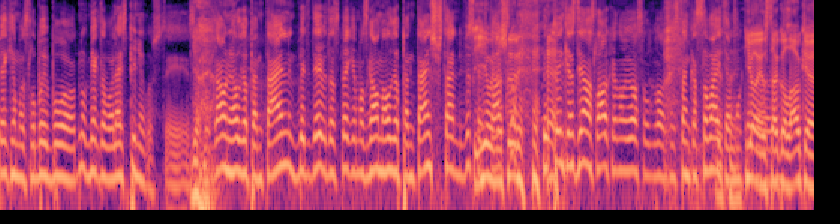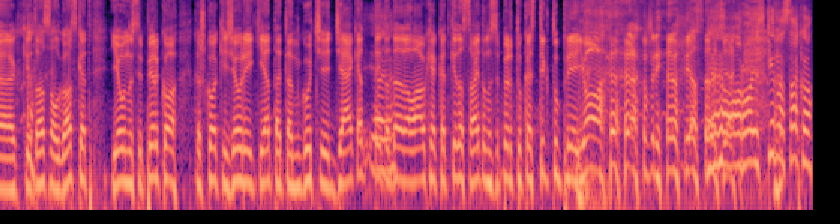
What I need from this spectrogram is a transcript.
Pekiamas labai buvo, nu, mėgdavo leisti pinigus. Tai yeah. gauna algą penktadienį, bet Davidas Pekiamas gauna algą penktadienį, šeštadienį, viską jau neturi. Ir penkias dienas laukia naujos algos, jis tenka savaitę mokėti. Jo, ir sako, laukia kitos algos, kad jau nusipirko kažkokį žiauriai kietą ten Gucci jacket, tai tada laukia, kad kitą savaitę nusipirktų, kas tiktų prie jo. prie, prie jo, o Rojus Kinas sako,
